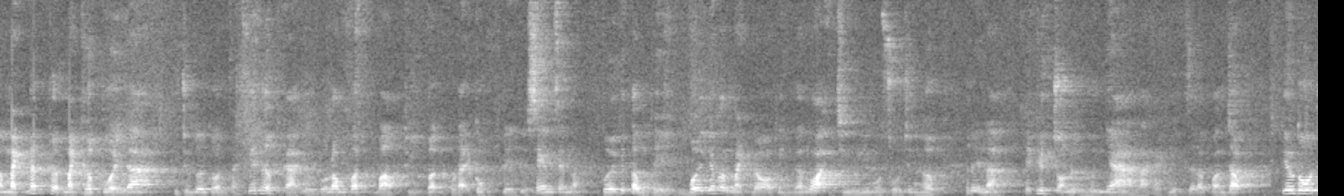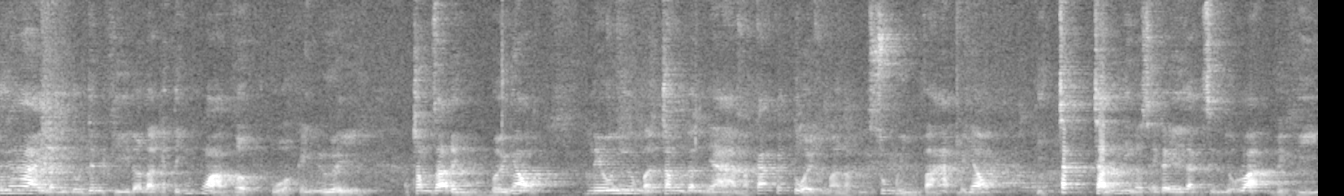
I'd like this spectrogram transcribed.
uh, mạch đất thuật mạch hợp tuổi ra thì chúng tôi còn phải kết hợp cả yếu tố long vận và thủy vận của đại cục để xem xem là với cái tổng thể với cái vận mạch đó thì ra loại trừ những một số trường hợp. Cho nên là cái việc chọn lựa hướng nhà là cái việc rất là quan trọng yếu tố thứ hai là yếu tố nhân khí, đó là cái tính hòa hợp của cái người trong gia đình với nhau. Nếu như mà trong căn nhà mà các cái tuổi mà nó xung hình phá hại với nhau, thì chắc chắn thì nó sẽ gây ra cái sự nhiễu loạn về khí.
